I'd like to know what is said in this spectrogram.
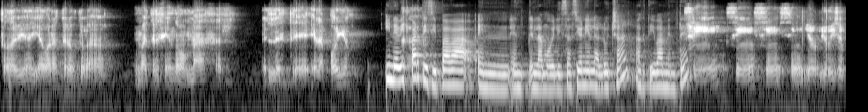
todavía, y ahora creo que va, creciendo más el, este, el apoyo. ¿Y Nevit participaba en, en, la movilización y en la lucha activamente? Sí, sí, sí, sí. Yo, yo hice un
